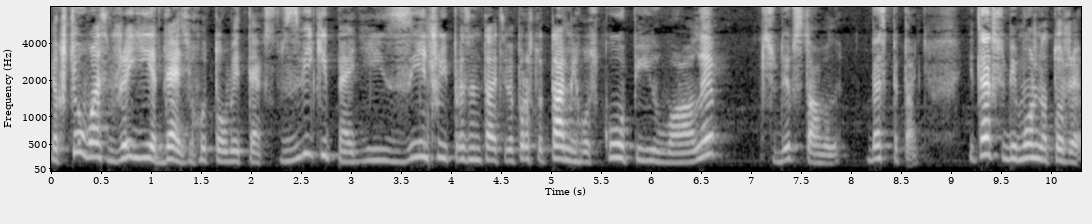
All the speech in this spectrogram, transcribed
якщо у вас вже є десь готовий текст з Вікіпедії, з іншої презентації, ви просто там його скопіювали, сюди вставили, без питань. І текст собі можна теж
